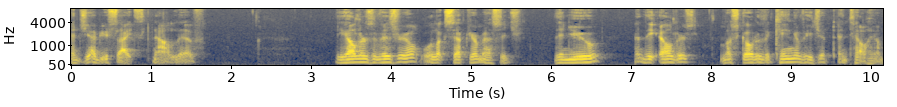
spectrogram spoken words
and Jebusites now live. The elders of Israel will accept your message. Then you and the elders must go to the king of Egypt and tell him,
